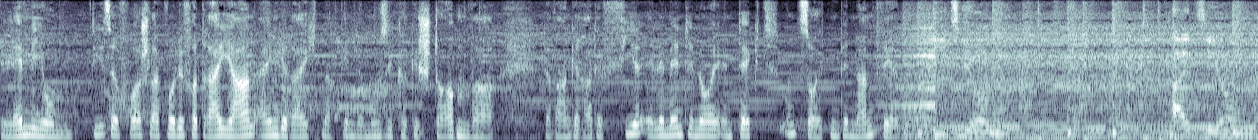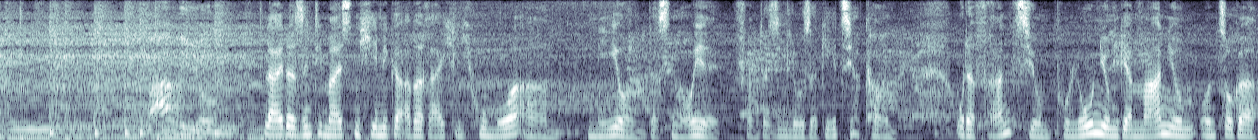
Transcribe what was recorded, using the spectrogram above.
Lemmium. Dieser Vorschlag wurde vor drei Jahren eingereicht, nachdem der Musiker gestorben war. Da waren gerade vier Elemente neu entdeckt und sollten benannt werden. Lithium, Calcium, Barium. Leider sind die meisten Chemiker aber reichlich humorarm. Neon, das Neue, fantasieloser geht's ja kaum. Oder Francium, Polonium, Germanium und sogar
